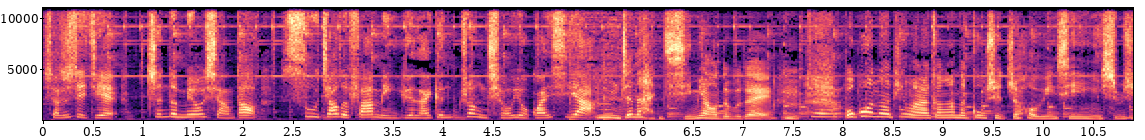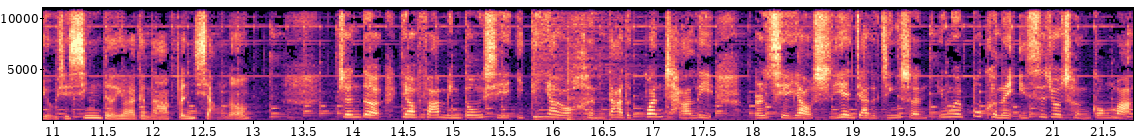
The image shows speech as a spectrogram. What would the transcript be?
小猪姐姐真的没有想到，塑胶的发明原来跟撞球有关系啊！嗯，真的很奇妙，对不对？嗯，对啊。不过呢，听完了刚刚的故事之后，云溪，你是不是有一些心得要来跟大家分享呢？真的要发明东西，一定要有很大的观察力，而且要有实验家的精神，因为不可能一次就成功嘛。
